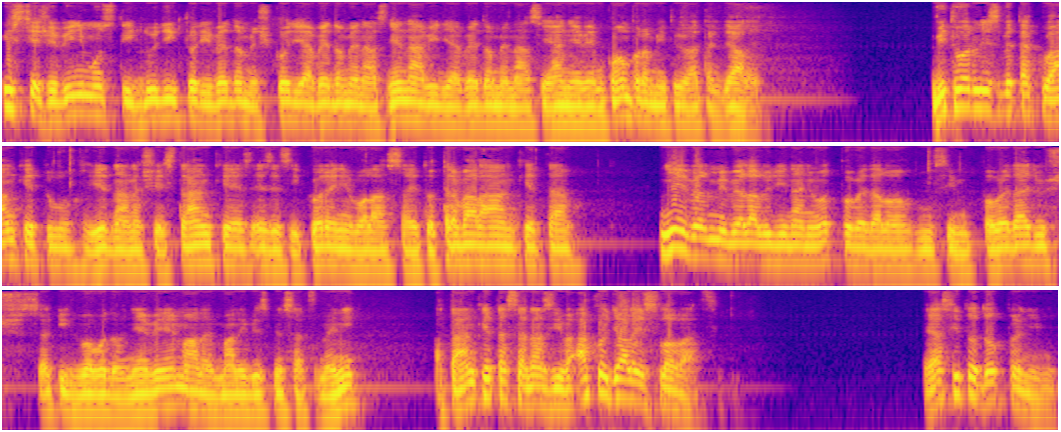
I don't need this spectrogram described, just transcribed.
Isté, že vyjmú z tých ľudí, ktorí vedome škodia, vedome nás nenávidia, vedome nás, ja neviem, kompromitujú a tak ďalej. Vytvorili sme takú anketu, jedna na našej stránke z SSI Korene, volá sa, je to trvalá anketa, nie veľmi veľa ľudí na ňu odpovedalo, musím povedať, už z akých dôvodov neviem, ale mali by sme sa zmeniť. A tá anketa sa nazýva Ako ďalej Slováci? Ja si to doplním.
